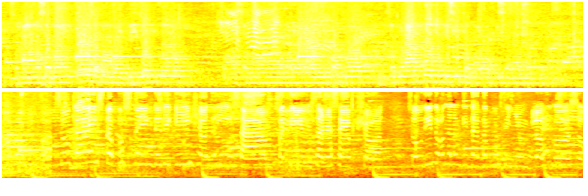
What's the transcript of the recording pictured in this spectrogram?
sa mga kasamahan ko, sa mga kaibigan ko, tsaka sa mga mananalo pa po. Sa lahat po ng bisita, maraming salamat po. Tapos yung dedication ni Sam, pati yung sa reception. So dito ko na lang titatapusin yung vlog ko. So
